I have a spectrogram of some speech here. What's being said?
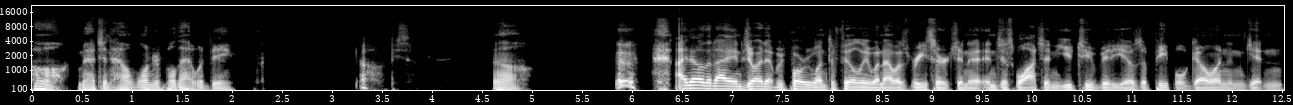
oh, imagine how wonderful that would be. oh, it'd be so good. Oh. I know that I enjoyed it before we went to Philly when I was researching it and just watching YouTube videos of people going and getting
